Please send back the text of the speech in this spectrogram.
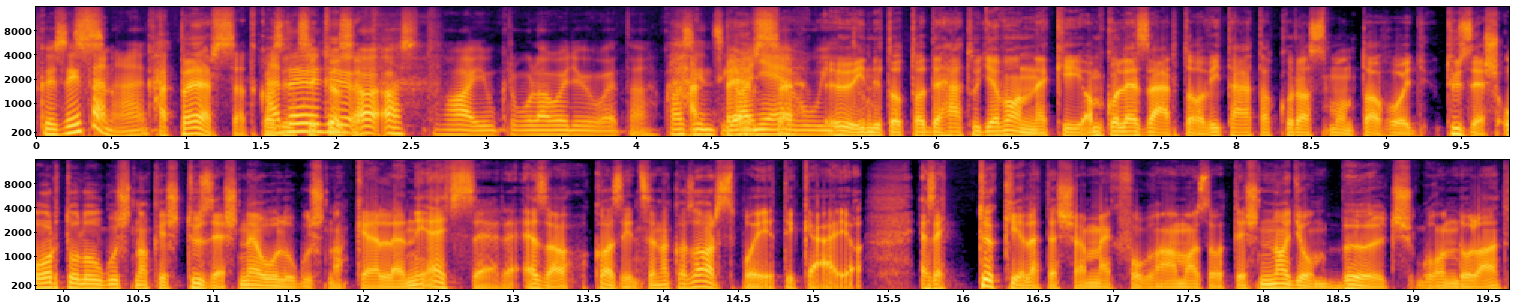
Középen állt? Hát persze, hát Kazinci hát, közép. Azt halljuk róla, hogy ő volt a Kazinci hát persze, a nyelvújító. ő indította, de hát ugye van neki, amikor lezárta a vitát, akkor azt mondta, hogy tüzes ortológusnak és tüzes neológusnak kell lenni egyszerre. Ez a Kazincinak az arszpoétikája. Ez egy tökéletesen megfogalmazott és nagyon bölcs gondolat.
